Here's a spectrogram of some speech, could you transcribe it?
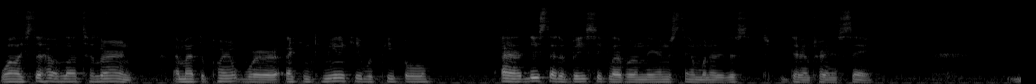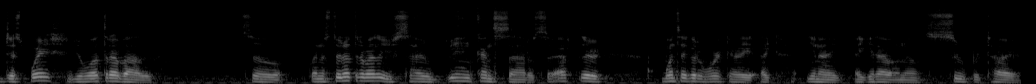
while I still have a lot to learn, I'm at the point where I can communicate with people at least at a basic level and they understand what it is that I'm trying to say. Depois, eu vou ao trabalho. So, quando estou no trabalho, eu saio bem cansado. So, after, once I go to work, I, I you know, I, I get out and I'm super tired.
